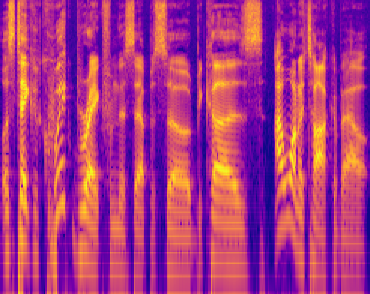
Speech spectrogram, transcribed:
Let's take a quick break from this episode because I want to talk about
